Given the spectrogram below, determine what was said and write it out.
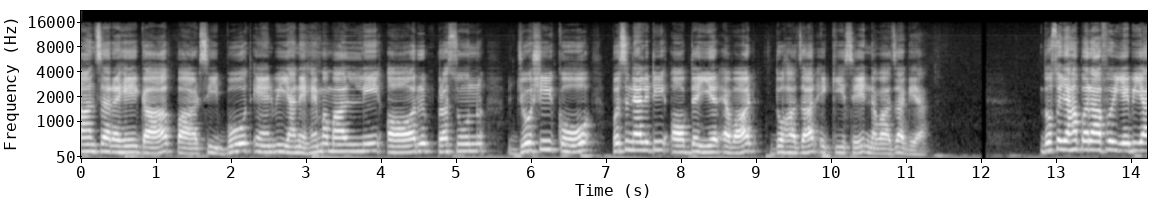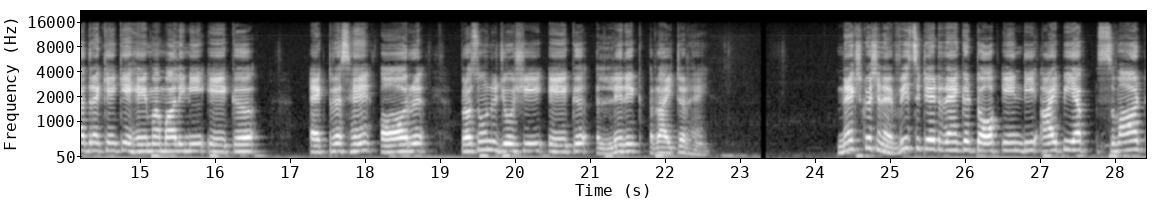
आंसर रहेगा पार्ट सी बोथ बी यानी हेमा मालिनी और प्रसून जोशी को personality of the year award 2021 से नवाजा गया। दोस्तों, यहाँ पर आप ये भी याद रखें कि हेमा मालिनी एक एक्ट्रेस हैं और प्रसून जोशी एक लिरिक राइटर हैं। नेक्स्ट क्वेश्चन है, which state rank top in the IPF smart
